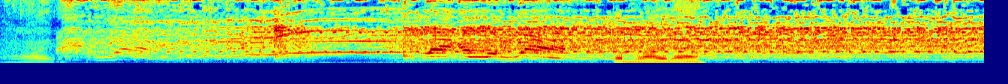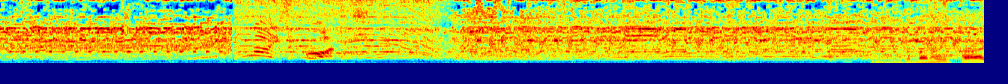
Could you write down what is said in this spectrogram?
โอ้ยกำไรนะมันกำลังให้ท้าย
